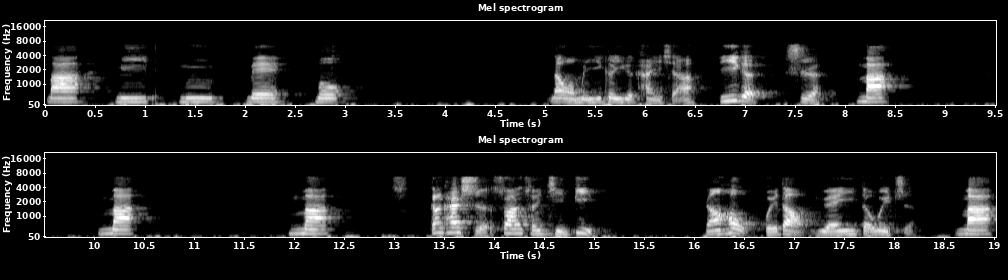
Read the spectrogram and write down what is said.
妈、咪、mu、咩、么。那我们一个一个看一下啊。第一个是妈、妈、妈，刚开始双唇紧闭，然后回到元音的位置，妈、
